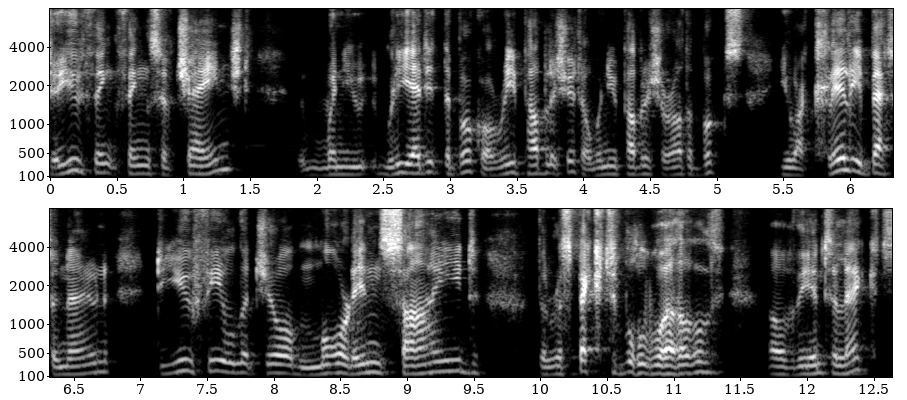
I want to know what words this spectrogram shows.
Do you think things have changed? When you re edit the book or republish it, or when you publish your other books, you are clearly better known. Do you feel that you're more inside the respectable world of the intellect?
